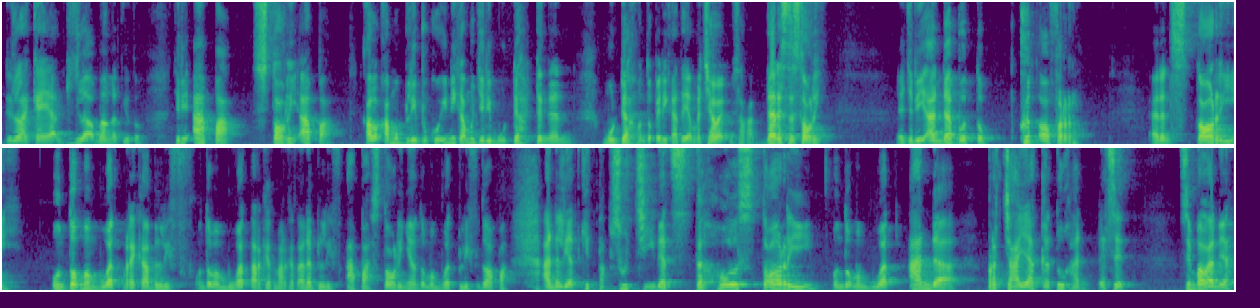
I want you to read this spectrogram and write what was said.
Jadi kayak gila banget gitu. Jadi apa? Story apa? Kalau kamu beli buku ini kamu jadi mudah dengan mudah untuk PDKT sama cewek misalkan. That is the story. Ya, jadi Anda butuh good offer and then story untuk membuat mereka believe, untuk membuat target market Anda believe. Apa story-nya untuk membuat believe itu apa? Anda lihat kitab suci, that's the whole story untuk membuat Anda percaya ke Tuhan. That's it. Simpel kan ya?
